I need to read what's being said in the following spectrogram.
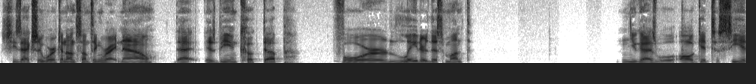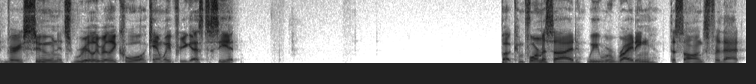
she's actually working on something right now that is being cooked up for later this month. And you guys will all get to see it very soon. It's really, really cool. I can't wait for you guys to see it. But Conformicide, we were writing the songs for that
